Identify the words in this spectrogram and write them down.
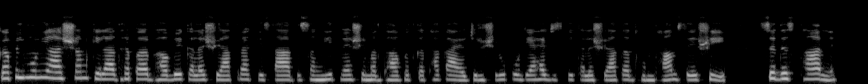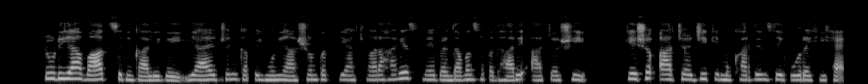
कपिल मुनि आश्रम, केलाधर पर भव्य कलश यात्रा के साथ संगीत में श्रीमद भागवत कथा का आयोजन शुरू हो गया है, जिसकी कलश यात्रा धूमधाम से श्री सिद्ध स्थान टुडियावाद से निकाली गई। यह आयोजन कपिल मुनि आश्रम पर किया जा रहा है। इसमें वृंदावन से पधारे आचार्य श्री केशव आचार्य जी के मुखारबिन से हो रही है।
